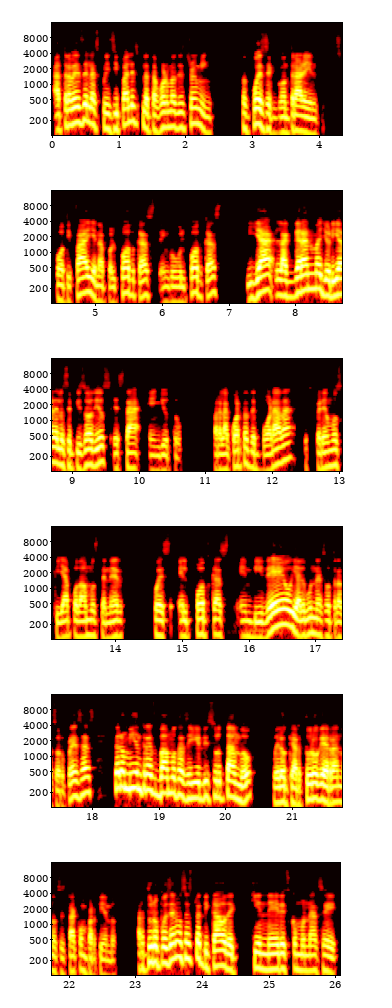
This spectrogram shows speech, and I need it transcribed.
a través de las principales plataformas de streaming. Nos puedes encontrar en Spotify, en Apple Podcast, en Google Podcast y ya la gran mayoría de los episodios está en YouTube. Para la cuarta temporada esperemos que ya podamos tener pues el podcast en video y algunas otras sorpresas, pero mientras vamos a seguir disfrutando de lo que Arturo Guerra nos está compartiendo. Arturo, pues ya nos has platicado de quién eres, cómo nace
